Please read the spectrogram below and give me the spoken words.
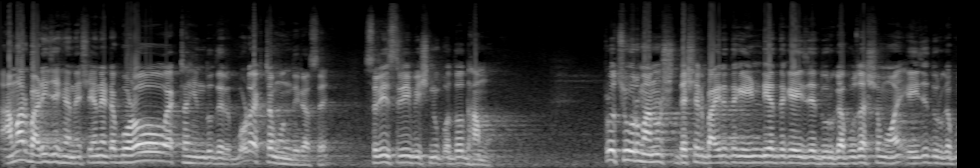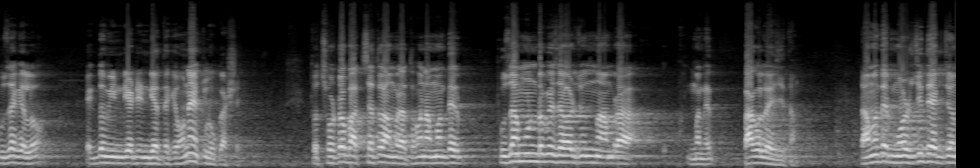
আমার বাড়ি যেখানে, সেখানে একটা বড় একটা হিন্দুদের, বড় একটা মন্দির আছে, শ্রী শ্রী বিষ্ণুপদ ধাম। প্রচুর মানুষ দেশের বাইরে থেকে, ইন্ডিয়া থেকে, এই যে দুর্গা পূজার সময়, এই যে দুর্গা পূজা গেল, একদম ইন্ডিয়া টিন্ডিয়া থেকে অনেক লোক আসে। তো ছোট বাচ্চা তো আমরা, তখন আমাদের পূজা মণ্ডপে যাওয়ার জন্য আমরা মানে পাগল হয়ে যেতাম। তা আমাদের মসজিদে একজন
